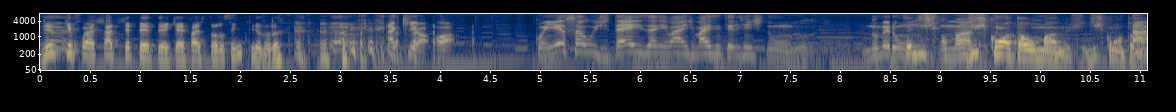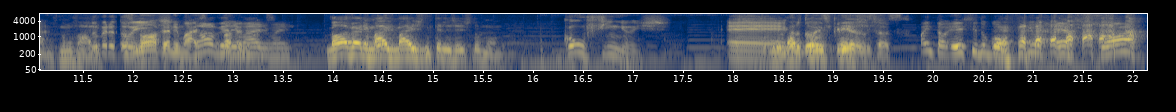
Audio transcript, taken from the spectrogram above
Diz que foi a chat GPT, que aí faz todo sentido, né? Aqui, ó, ó. Conheça os 10 animais mais inteligentes do mundo. Número 1, Você des- humanos. desconta humanos. Desconta Tá. humanos, não vale. Número Os 2, nove animais. Nove animais, mas. Nove animais mais inteligentes do mundo. golfinhos. É. Número dois, pelos peixes. crianças. Mas Então, esse do golfinho é só.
